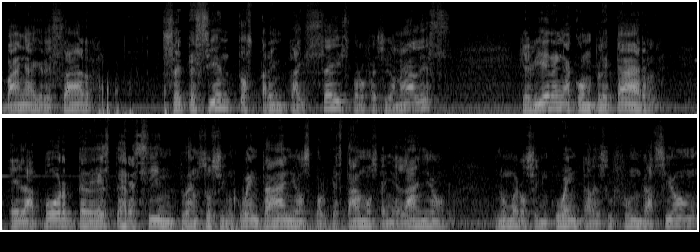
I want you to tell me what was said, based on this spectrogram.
van a egresar 736 profesionales que vienen a completar el aporte de este recinto en sus 50 años, porque estamos en el año número 50 de su fundación,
